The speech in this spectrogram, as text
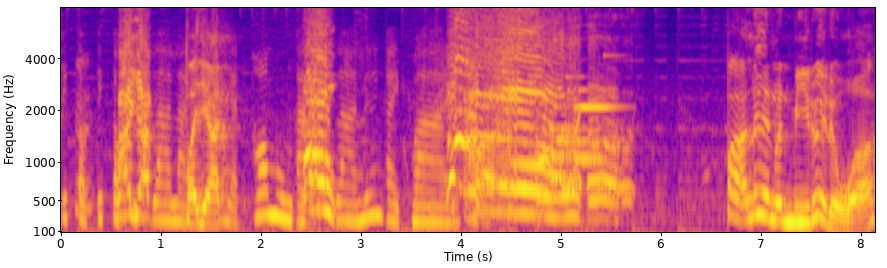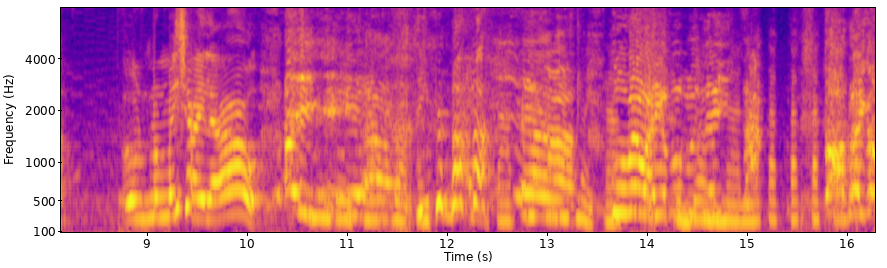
ติ๊กต็อกติ๊กต็อกปลาหยัดปลาไหลประหยัดพ่อมุงอะเอ้าปลาลื่นไอควายปลาลื่นมันมีด้วยเหรอวะ เออมันไม่ใช่แล้ว ไอ้ลุงเอเหี้คยรับบอกไอ้เพื่อนให้ตาพี่หน่อยครับกูไม่ไหวกับพผวกมมึรงอเลยมานานแล้วตักตักตักตอบอะไรก็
